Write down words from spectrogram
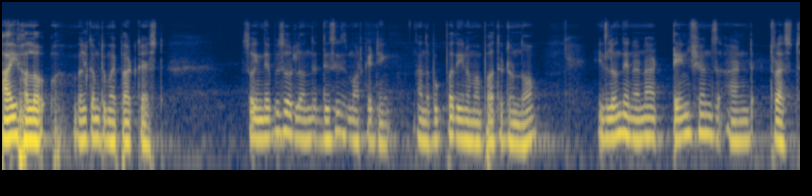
Hi hello welcome to my podcast so இந்த எபிசோடில் வந்து திஸ் இஸ் மார்க்கெட்டிங் அந்த புக் பற்றி நம்ம பார்த்துட்டு இருந்தோம். இதில் வந்து என்னென்னா டென்ஷன்ஸ் அண்ட் ட்ரஸ்ட்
